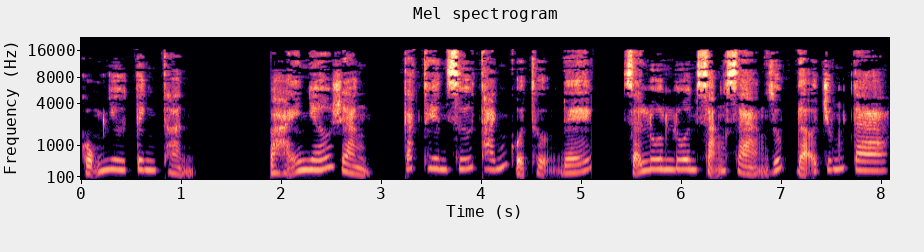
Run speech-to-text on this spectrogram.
cũng như tinh thần. Và hãy nhớ rằng các thiên sứ thánh của Thượng Đế sẽ luôn luôn sẵn sàng giúp đỡ chúng ta.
